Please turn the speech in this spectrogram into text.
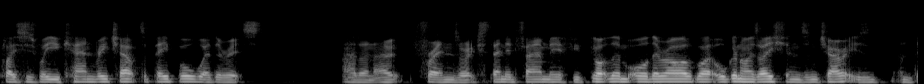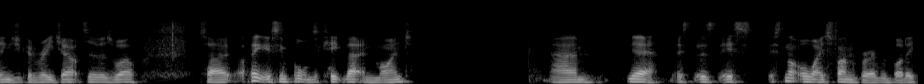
places where you can reach out to people, whether it's I don't know, friends or extended family if you've got them, or there are like organisations and charities and things you could reach out to as well. So I think it's important to keep that in mind. Um, yeah, it's, it's it's it's not always fun for everybody.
